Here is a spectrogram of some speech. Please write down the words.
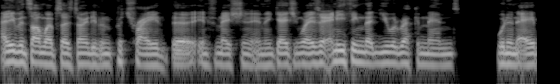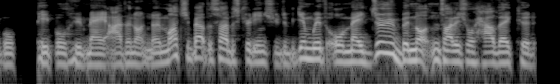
And even some websites don't even portray the information in engaging ways. Is there anything that you would recommend would enable people who may either not know much about the cybersecurity industry to begin with or may do, but not entirely sure how they could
